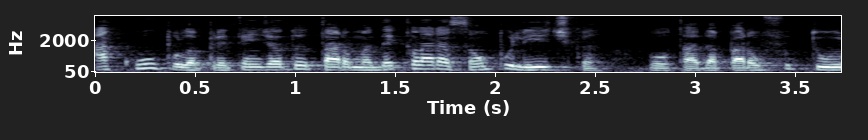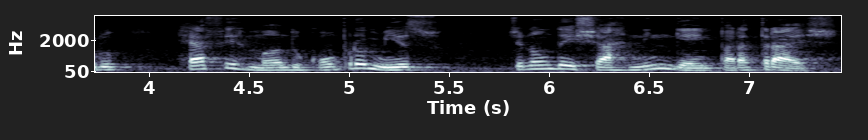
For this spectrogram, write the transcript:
A cúpula pretende adotar uma declaração política voltada para o futuro, reafirmando o compromisso de não deixar ninguém para trás.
